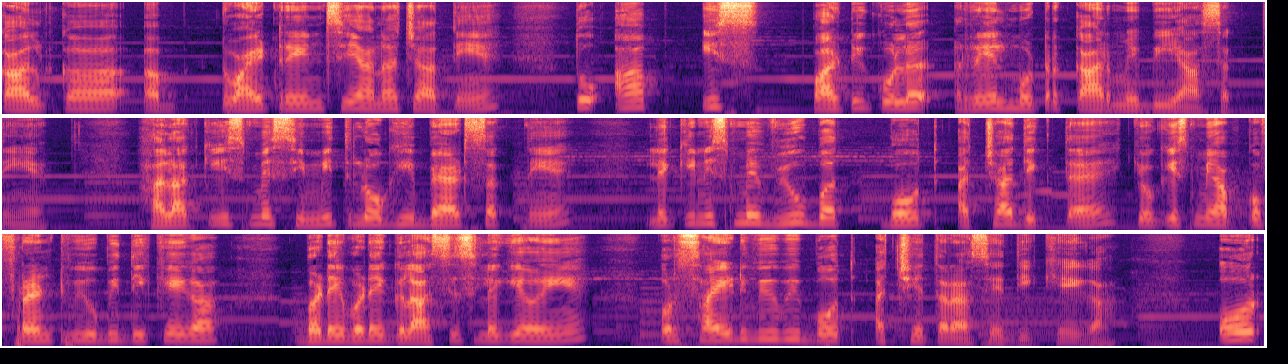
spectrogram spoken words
कालका, अब टॉय ट्रेन से आना चाहते हैं तो आप इस पार्टिकुलर रेल मोटर कार में भी आ सकते हैं। हालाँकि इसमें सीमित लोग ही बैठ सकते हैं, लेकिन इसमें व्यू बहुत अच्छा दिखता है, क्योंकि इसमें आपको फ्रंट व्यू भी दिखेगा बड़े बड़े ग्लासेस लगे हुए हैं और साइड व्यू भी बहुत अच्छे तरह से दिखेगा। और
